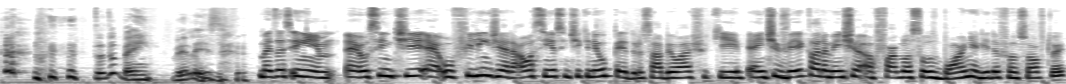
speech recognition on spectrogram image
Tudo bem, beleza. Mas assim, é, eu senti, é, o feeling geral, assim, eu senti que nem o Pedro, sabe? Eu acho que é, a gente vê claramente a fórmula Soulsborne ali da From Software,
